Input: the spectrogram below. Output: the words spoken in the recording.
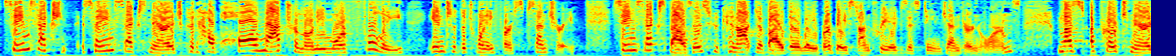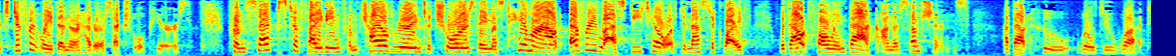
same-sex, marriage could help haul matrimony more fully into the 21st century. Same-sex spouses who cannot divide their labor based on pre-existing gender norms must approach marriage differently than their heterosexual peers. From sex to fighting, from child rearing to chores, they must hammer out every last detail of domestic life without falling back on assumptions about who will do what.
